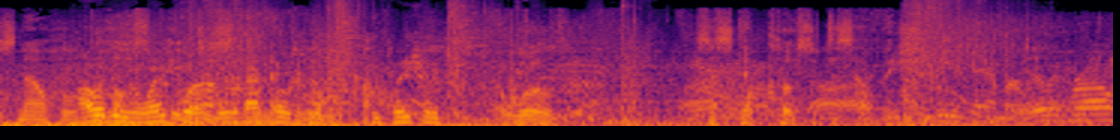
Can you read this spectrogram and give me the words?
Survivors now hold I wouldn't the even lost went for it. pages We were of that the close to Necronomicon. completion. Our world is a step closer to salvation. Hammer, really, bro?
